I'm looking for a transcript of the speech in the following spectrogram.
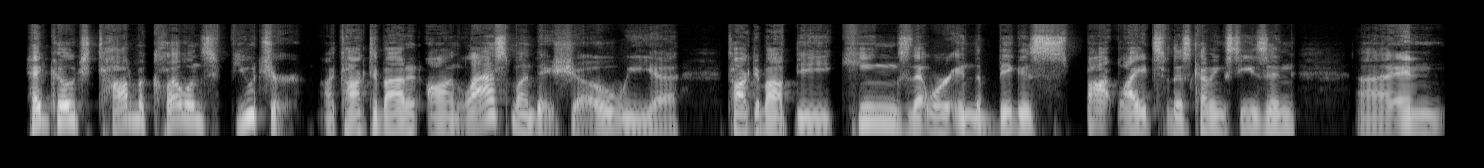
head coach Todd McLellan's future. I talked about it on last Monday's show. We uh, talked about the Kings that were in the biggest spotlights for this coming season. Uh, and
